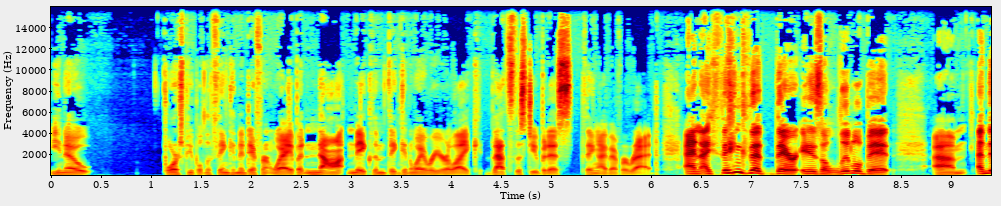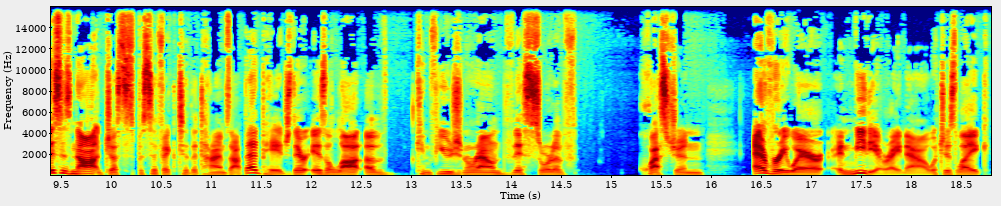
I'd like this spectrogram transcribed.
you know, force people to think in a different way, but not make them think in a way where you're like, that's the stupidest thing I've ever read. And I think that there is a little bit, um, and this is not just specific to the Times op ed page, there is a lot of confusion around this sort of question everywhere in media right now, which is like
